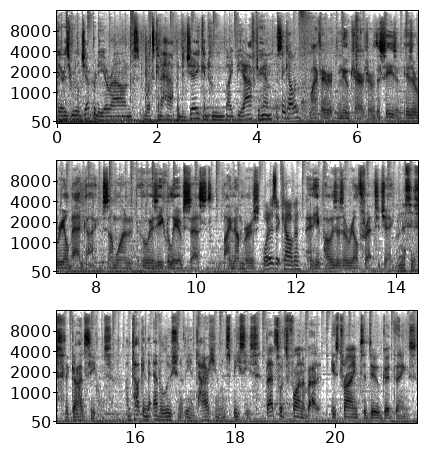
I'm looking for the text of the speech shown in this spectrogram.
There's real jeopardy around what's going to happen to Jake and who might be after him. You seen Calvin? My favorite new character of the season is a real bad guy, someone who is equally obsessed by numbers, What is it, Calvin? and he poses a real threat to Jake. And this is the God sequence. I'm talking the evolution of the entire human species. That's what's fun about it. He's trying to do good things,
